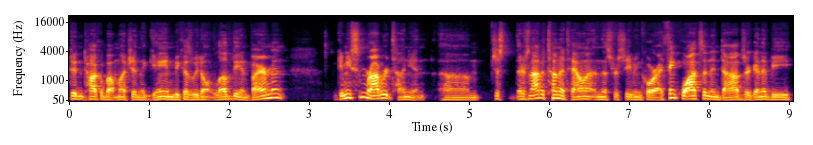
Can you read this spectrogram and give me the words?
didn't talk about much in the game because we don't love the environment give me some Robert Tonyan. Um, just there's not a ton of talent in this receiving corps. I think Watson and Doubs are going to be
